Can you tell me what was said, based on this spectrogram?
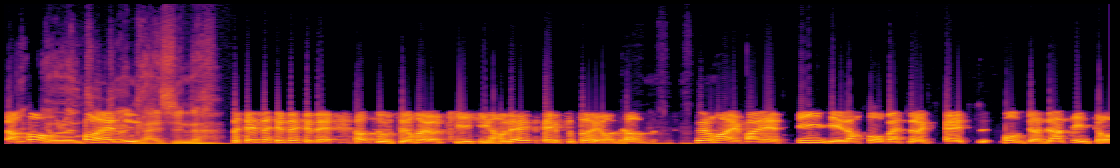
然后有人后来很开心 的。对对对对，然后主持人会有提醒，好像哎哎不对哦这样子，所以后来发现第一节到后半段开始，梦想家进球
